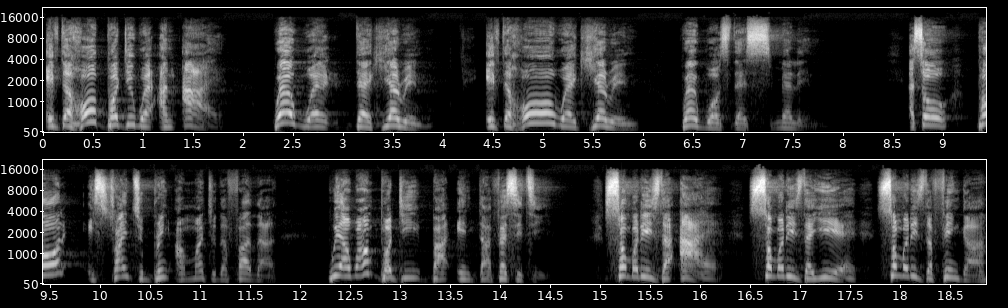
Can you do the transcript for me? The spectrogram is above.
If the whole body were an eye, where were the hearing? If the whole were hearing, where was the smelling? And so Paul is trying to bring our mind to the Father. We are one body, but in diversity. Somebody is the eye, somebody is the ear, somebody is the finger,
